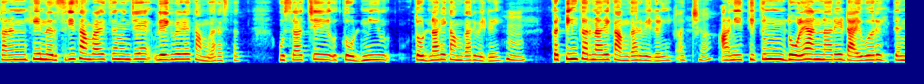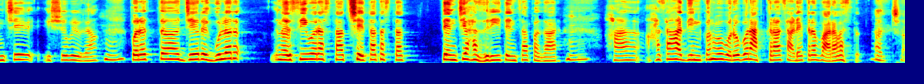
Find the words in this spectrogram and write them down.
कारण हे नर्सरी सांभाळायचं म्हणजे वेगवेगळे कामगार असतात. उसाचे तोडणी तोडणारे कामगार वेगळे. कटिंग करणारे कामगार वेगळे. अच्छा. आणि तिथून डोळे आणणारे डायव्हर त्यांचे हिशोब वेगळा. परत जे रेग्युलर नर्सीवर असतात शेतात असतात त्यांची हजेरी त्यांचा पगार हा असा हा दिनक्रम बरोबर अकरा साडे अकरा बारा वाजतात. अच्छा.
